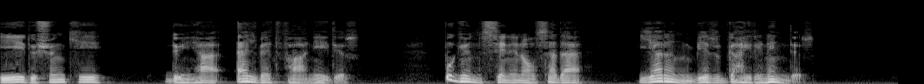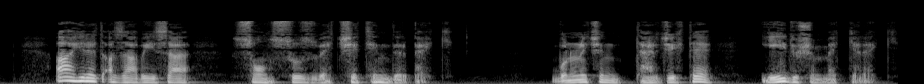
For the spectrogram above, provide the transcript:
iyi düşün ki, dünya elbet fanidir. Bugün senin olsa da, yarın bir gayrinindir. Ahiret azabı ise, sonsuz ve çetindir pek. Bunun için tercihte iyi düşünmek gerek.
